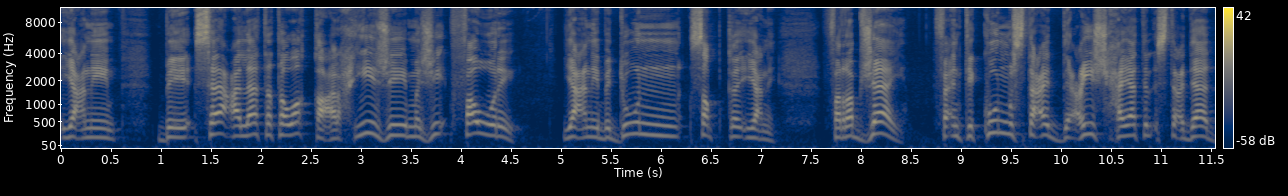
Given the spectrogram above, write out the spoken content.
يعني بساعة لا تتوقع. رح يجي مجيء فوري يعني بدون سبق يعني فالرب جاي. فأنت تكون مستعد عيش حياة الاستعداد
